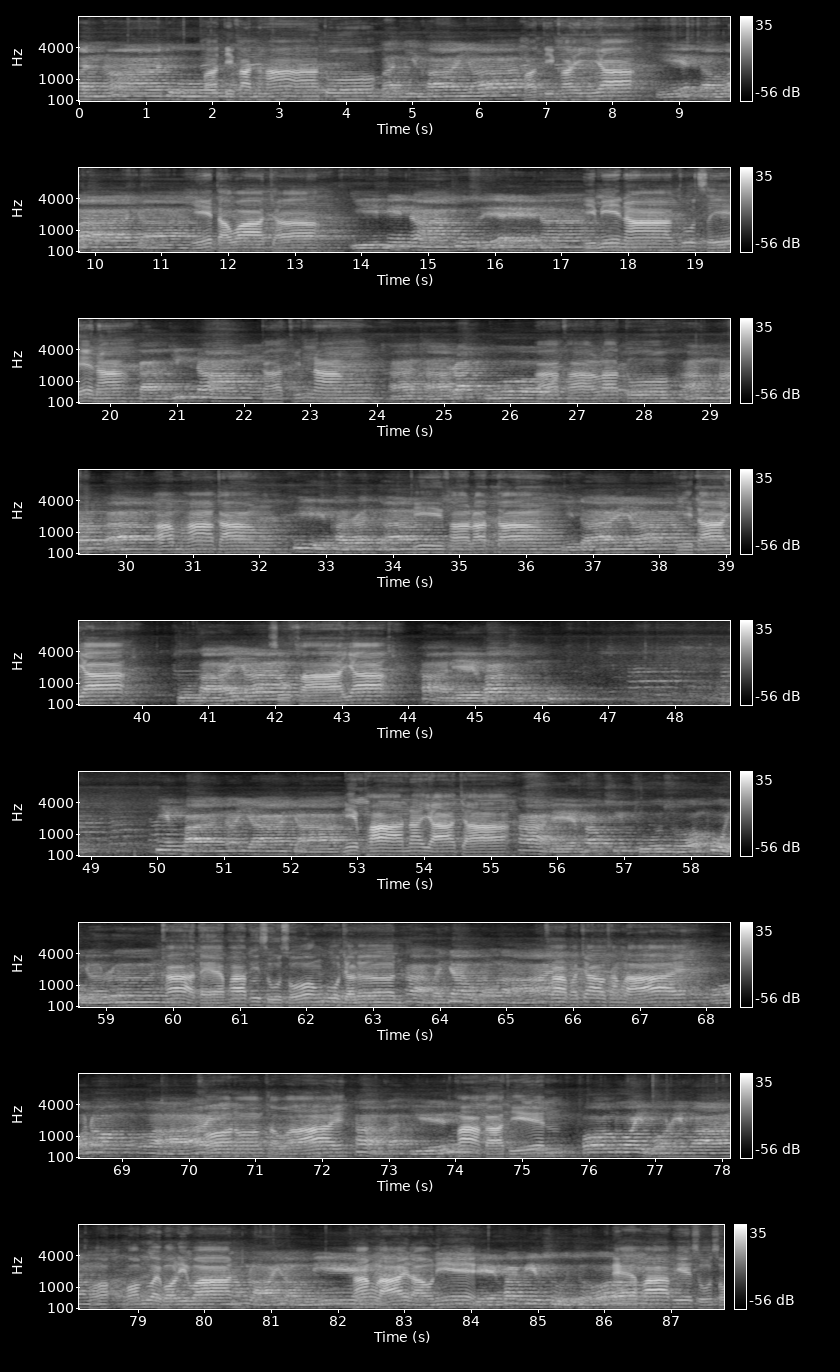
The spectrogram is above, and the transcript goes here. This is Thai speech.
ปัญหาตุปฏิคันหาตุปฏิคายะปฏิคัยยะเหตวาจาเหตวาจาอิมินาทุเสนาอิมินาทุเสนากาทินังกาทินังอาธารัตตุอาคาลตุอัมหากังอั มหากังที่คารตังทิคารตังอิตายะหิตายะ สุขายะ สุขายะข้าเดวะสงฆ์ผู้นิพพานายาจานิพพานายาจาข้าเดพระสิกษุสงฆ์ผู้เจริญ ข้าแต่พระพิสุสงฆ์ผู้เจริญ ข้าพระเจ้าทั้งหลาย ข้าพระเจ้าทั้งหลาย ขอน้อมถวายขอน้อมถวาย ข้ากฐินผ้ากาถินพร้อมด้วยบริวารพร้อพร้อมด้วยบริวารทั้งหลายเหล่านี้ทั้งหลายเหล่านี้เดพระภิกษุสงฆ์แด่พระพิสุส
